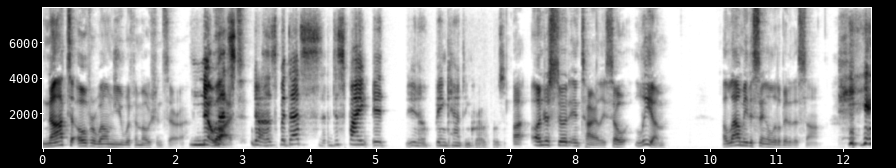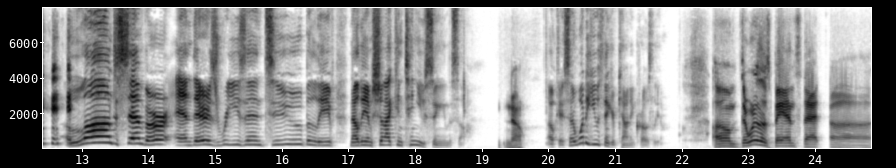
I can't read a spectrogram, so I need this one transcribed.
Not to overwhelm you with emotion, Sarah. No, But- that's does, but that's despite it, you know, being Counting Crows. Uh, understood entirely. So, Liam, allow me to sing a little bit of this song. a long December, and there's reason to believe. Now, Liam, should I continue singing the song? No. Okay, so what do you think of Counting Crows, Liam? Um, they're one of those bands that uh,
